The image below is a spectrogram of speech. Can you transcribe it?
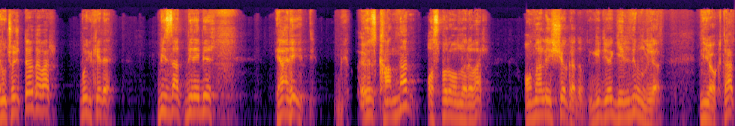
E onun çocukları da var bu ülkede. Bizzat birebir yani öz kandan Osmanoğulları var. Onlarla işi yok adam. Gidiyor gelini buluyor New York'tan.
